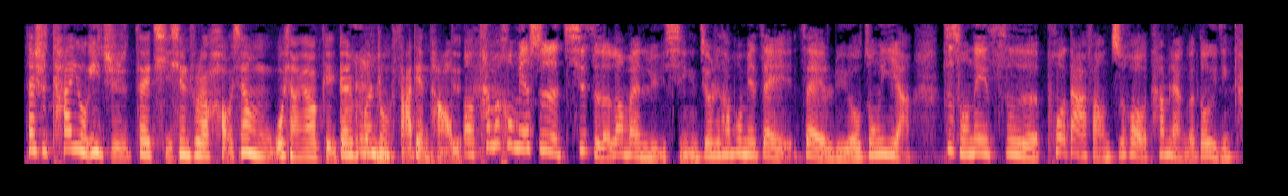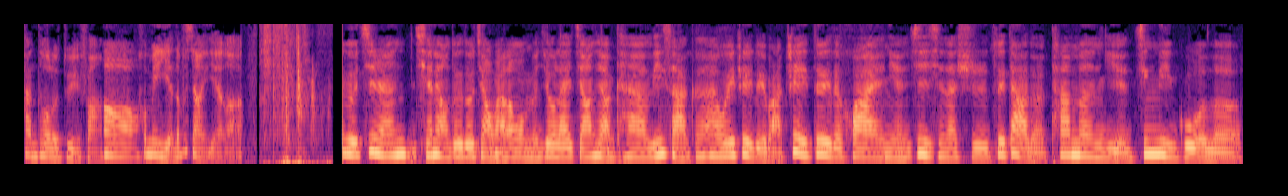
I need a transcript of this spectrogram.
但是他又一直在体现出来，好像我想要给观观众撒点糖。哦，他们后面是妻子的浪漫旅行，就是他们后面在在旅游综艺啊。自从那次破大防之后，他们两个都已经看透了对方，哦，后面演都不想演了。这个既然前两对都讲完了，我们就来讲讲看 Lisa 跟艾薇这对吧。这一对的话，年纪现在是最大的，他们也经历过了。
